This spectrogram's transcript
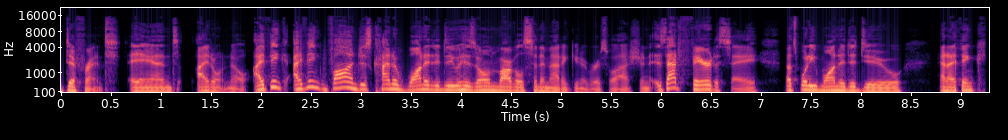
different. And I don't know. I think, I think Vaughn just kind of wanted to do his own Marvel Cinematic Universe, Will Ashton. Is that fair to say? That's what he wanted to do. And I think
